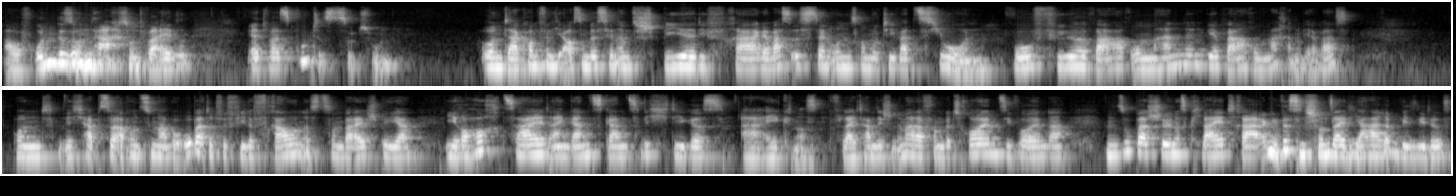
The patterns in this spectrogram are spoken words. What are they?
auf ungesunde Art und Weise etwas Gutes zu tun. Und da kommt, finde ich, auch so ein bisschen ins Spiel die Frage, was ist denn unsere Motivation? Wofür, warum handeln wir, warum machen wir was? Und ich habe so ab und zu mal beobachtet, für viele Frauen ist zum Beispiel ja ihre Hochzeit ein ganz, ganz wichtiges Ereignis. Vielleicht haben sie schon immer davon geträumt, sie wollen da ein super schönes Kleid tragen, wissen schon seit Jahren, wie, sie das,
